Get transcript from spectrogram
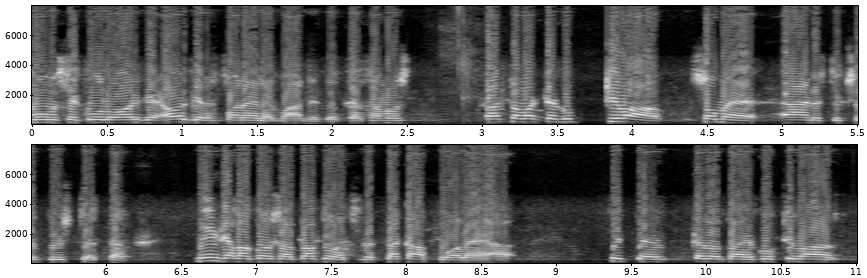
mun mielestä se kuuluu oike, oikeille faneille vaan, niin tota, sä voisit laittaa vaikka joku kiva some-äänestyksen pysty, että minkä logon sä tatuoit sinne takapuoleen ja sitten katsotaan joku kiva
